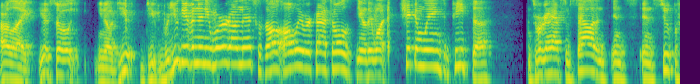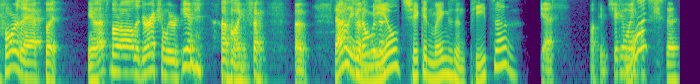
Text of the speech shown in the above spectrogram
are like, yeah, so you know, do you do you, were you given any word on this? Because all, all we were kind of told is, you know, they want chicken wings and pizza, and so we're gonna have some salad and, and, and soup before that. But you know, that's about all the direction we were given. I'm like, uh, I That don't was even the know where the- meal: chicken wings and pizza. yes, fucking chicken wings. and What? pizza.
